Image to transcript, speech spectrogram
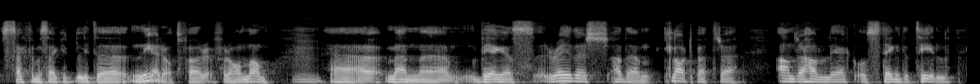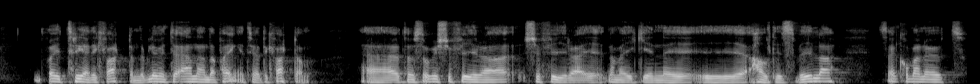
sakta men säkert lite neråt för, för honom. Mm. Uh, men uh, Vegas Raiders hade en klart bättre andra halvlek och stängde till. Det var ju tredje kvarten, det blev inte en enda poäng i tredje kvarten. Utan det stod 24-24 när man gick in i, i halvtidsvila. Sen kom man ut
